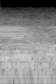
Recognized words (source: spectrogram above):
เนี่ย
